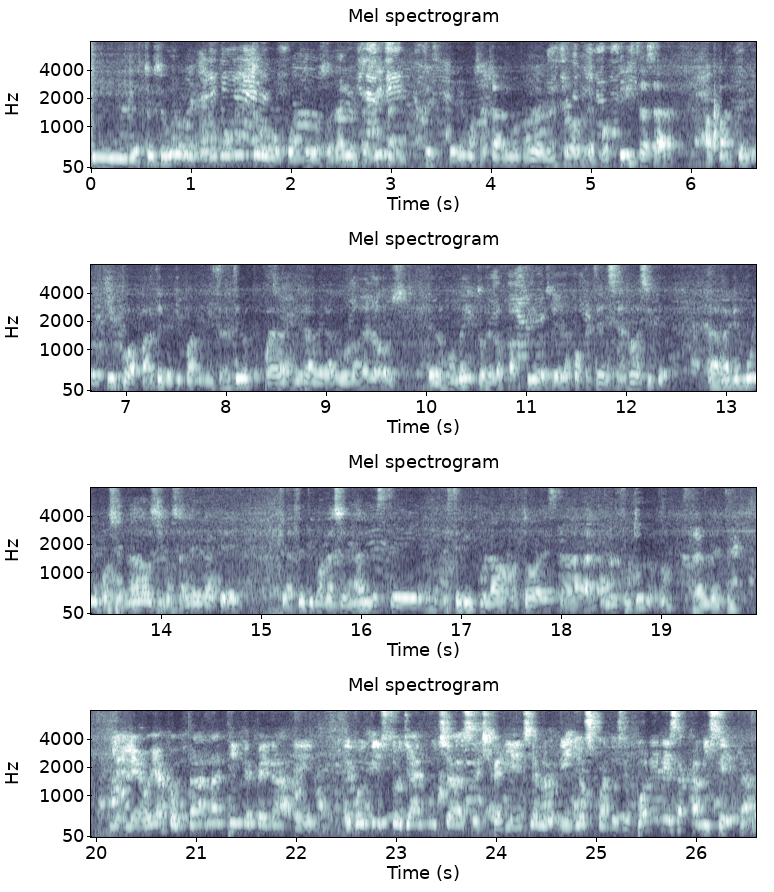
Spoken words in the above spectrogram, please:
y estoy seguro que en algún momento, cuando los horarios permitan, queremos sacar a alguno de nuestros deportistas, aparte del equipo, aparte del equipo administrativo, que pueda venir a ver alguno de los, de los momentos, de los partidos y de la competencia, ¿no? Así que la verdad que muy emocionados y nos alegra que, que Atlético Nacional esté, esté vinculado con toda esta, con el futuro, ¿no? Realmente. Le, voy a contar, Nati, qué pena. Eh, hemos visto ya en muchas experiencias los niños cuando se ponen esa camiseta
